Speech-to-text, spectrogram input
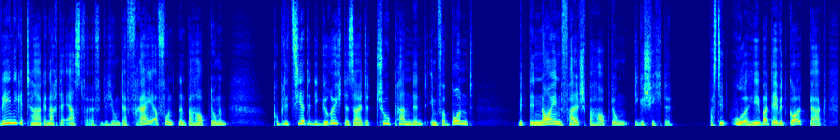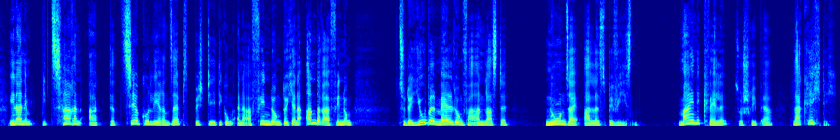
Wenige Tage nach der Erstveröffentlichung der frei erfundenen Behauptungen publizierte die Gerüchteseite True Pundit im Verbund mit den neuen Falschbehauptungen die Geschichte, was den Urheber David Goldberg in einem bizarren Akt der zirkulären Selbstbestätigung einer Erfindung durch eine andere Erfindung zu der Jubelmeldung veranlasste, nun sei alles bewiesen. Meine Quelle, so schrieb er, lag richtig.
